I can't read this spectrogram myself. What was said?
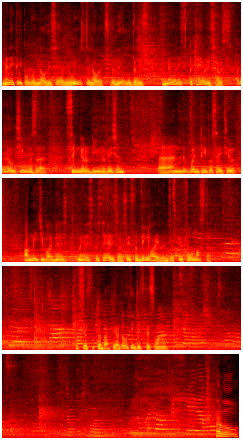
Many people would know this area. We used to know it in the old days. Mary Spiteri's house. I don't know, she was a singer of the Eurovision. And when people say to you, I'll meet you by Mary, Mary house, it's the big island just before Mosta. It's just the back here. I don't think it's this one. eh? Hello.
